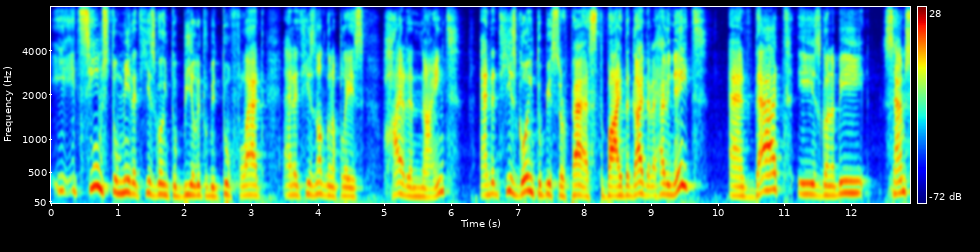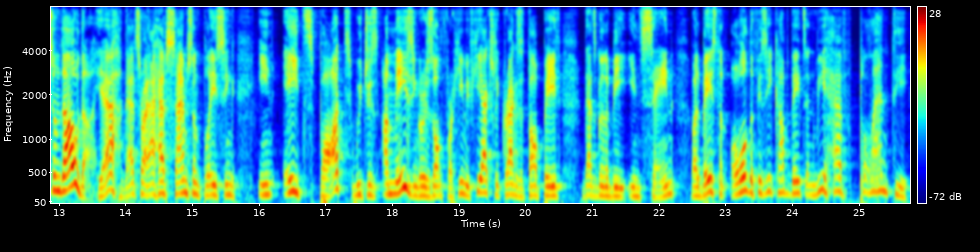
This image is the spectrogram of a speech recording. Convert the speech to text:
It seems to me that he's going to be a little bit too flat and that he's not gonna place higher than ninth. And that he's going to be surpassed by the guy that I have in eighth. And that is gonna be Samson Dauda. Yeah, that's right. I have Samson placing in 8th spot, which is amazing result for him. If he actually cracks the top 8, that's gonna be insane. But based on all the physique updates, and we have plenty,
